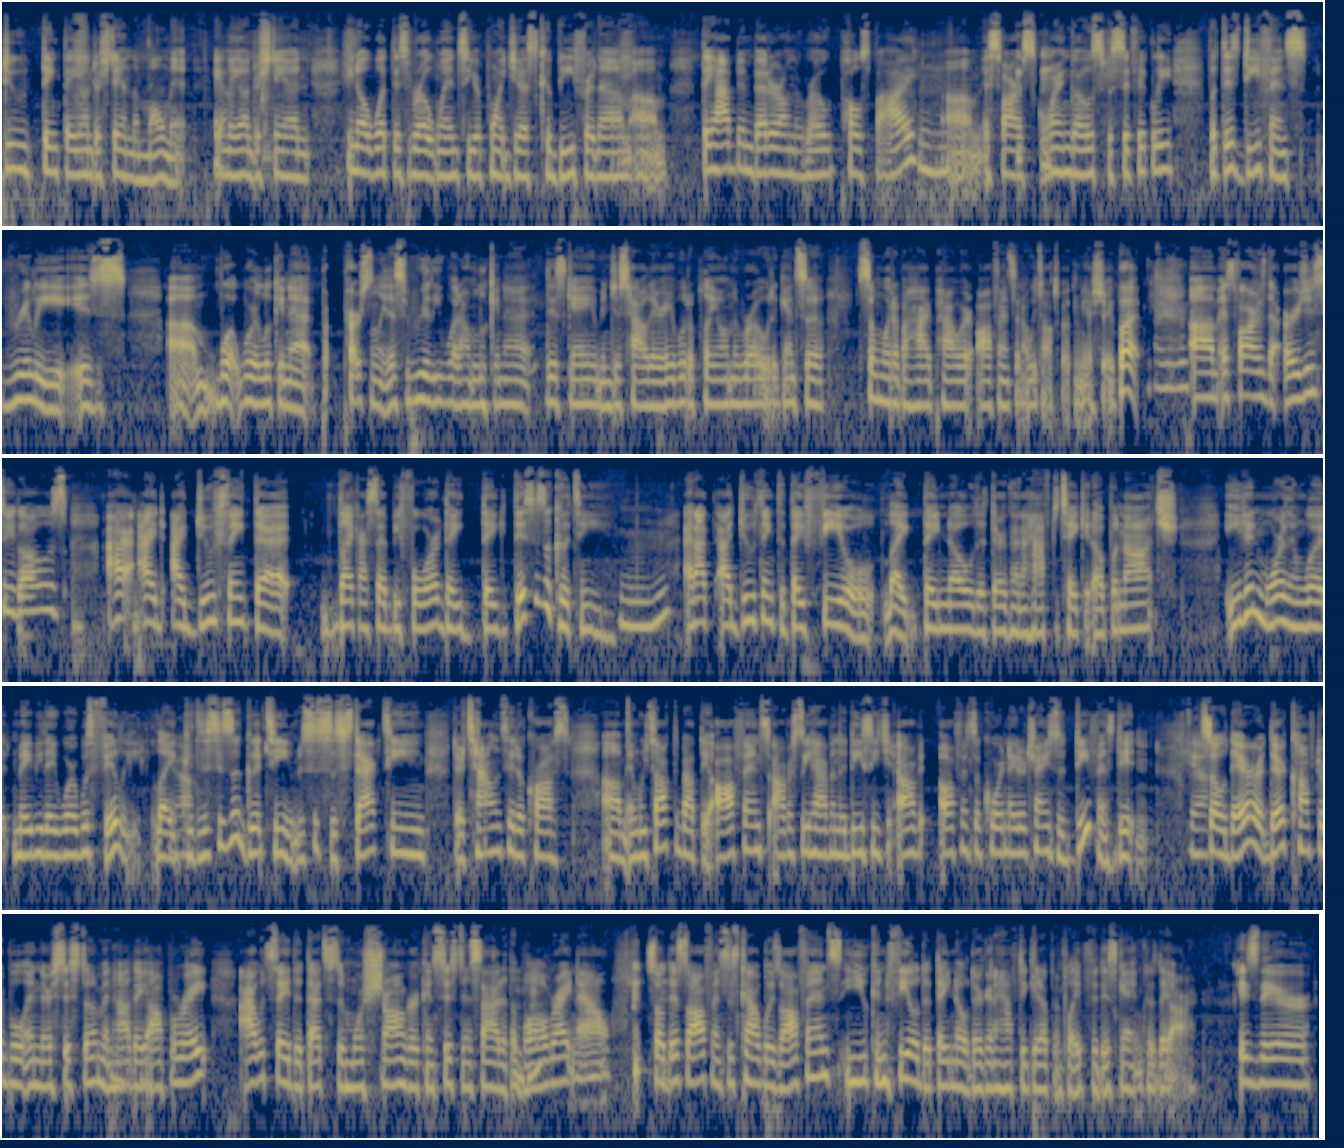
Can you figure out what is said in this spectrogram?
do think they understand the moment and Yeah. they understand, you know, what this road win to your point just could be for them. Um, they have been better on the road post by um, as far as scoring goes specifically, but this defense really is um, what we're looking at personally. That's really what I'm looking at this game and just how they're able to play on the road against a somewhat of a high powered offense. I know we talked about them yesterday, but um, as far as the urgency goes, I, I I do think that. Like I said before, they, they this is a good team, mm-hmm. and I, I do think that they feel like they know that they're gonna have to take it up a notch, even more than what maybe they were with Philly. Like Yeah. this is a good team. This is a stacked team. They're talented across. Um, and we talked about the offense, obviously having the DC ch- offensive coordinator change. The defense didn't. Yeah. So they're they're comfortable in their system and how they Mm-hmm. operate. I would say that that's the more stronger, consistent side of the ball Mm-hmm. right now. So this offense, this Cowboys offense, you can feel that they know they're going to have to get up and play for this game because they are. Is there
